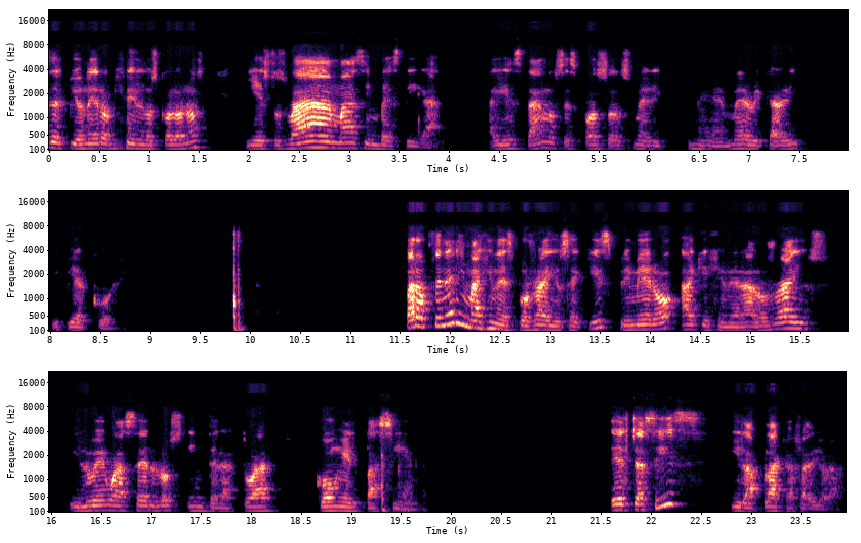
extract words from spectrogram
del pionero vienen los colonos y estos van más investigando. Ahí están los esposos Mary, Mary Carey y Pierre Curie. Para obtener imágenes por rayos X, primero hay que generar los rayos y luego hacerlos interactuar con el paciente. El chasis y la placa radiográfica.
